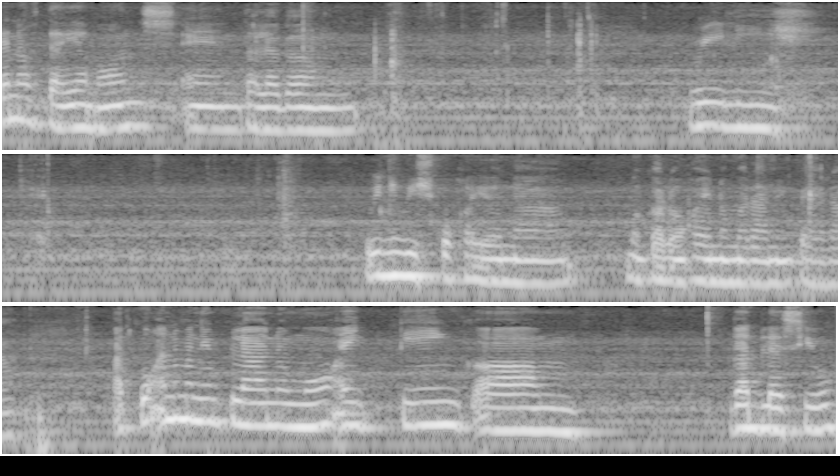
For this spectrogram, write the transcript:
Ten of diamonds and talagang really wini-wish ko kayo na magkaroon kayo ng maraming pera. At kung ano man yung plano mo, I think um, God bless you.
